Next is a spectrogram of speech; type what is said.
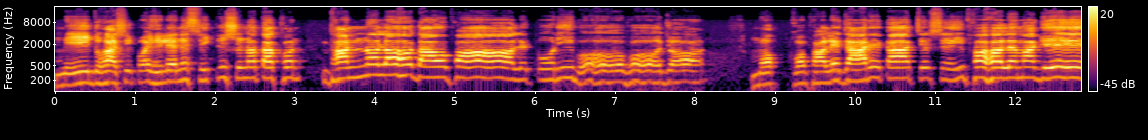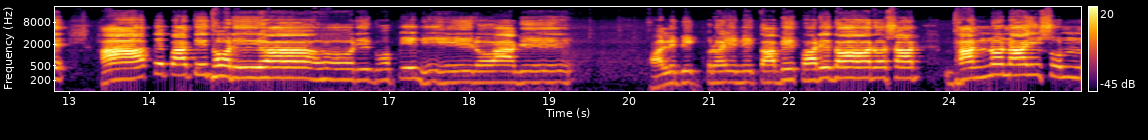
মৃদু হাসি কহিলেন, শ্রীকৃষ্ণ তখন ধান্য লহ দাও ফল করিব ভোজন। মক্ষ ফলে যার কাছে সেই ফল মাগে, হাত পাতি ধরি হরি গোপিনীর আগে। ফল বিক্রয়িনী তবে করে দর্শন। ধান্য নাই শূন্য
